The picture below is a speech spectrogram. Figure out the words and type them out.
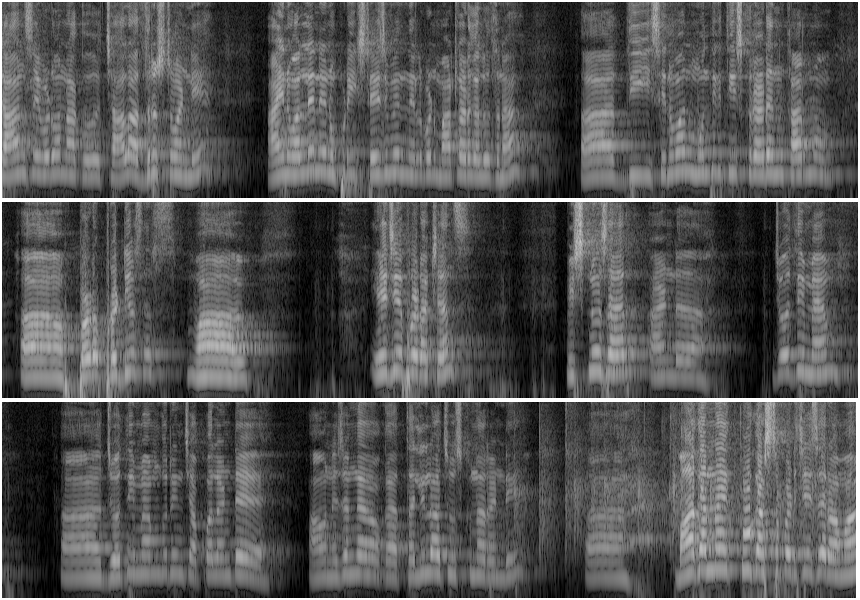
ఛాన్స్ ఇవ్వడం నాకు చాలా అదృష్టం అండి. ఆయన వల్లే నేను ఇప్పుడు ఈ స్టేజ్ మీద నిలబడి మాట్లాడగలుగుతున్నా. ది ఈ సినిమాను ముందుకు తీసుకురావడానికి కారణం ప్రొడ ప్రొ ప్రొడ్యూసర్స్ మా AJ productions Vishnu sir and Jyothi ma'am. Jyothi ma'am గురించి చెప్పాలంటే ఆమె నిజంగా ఒక తల్లిలా చూసుకున్నారండి. మాకన్నా ఎక్కువ కష్టపడి చేశారామా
